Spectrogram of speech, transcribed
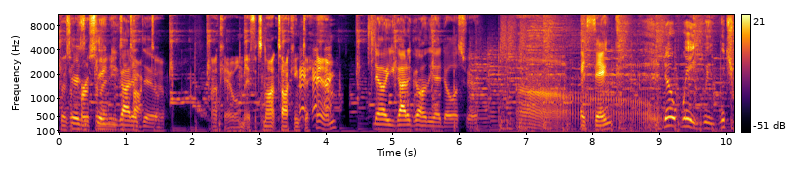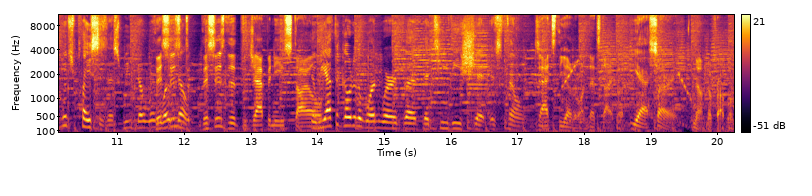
there's a There's a person I thing need you to gotta talk do. to. Okay, well if it's not talking to him, no, you gotta go on the idolasphere. uh, I think. No, wait, wait. Which which place is this? We no. We're, this wait, is no. th- this is the, the Japanese style. no. We have to go to the one where the the TV shit is filmed. That's the other one. That's Daiba. Yeah, sorry. No, no problem.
